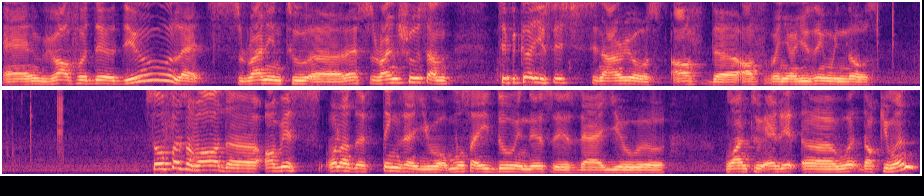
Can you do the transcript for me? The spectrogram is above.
and without further ado let's run into uh, let's run through some typical usage scenarios of the of when you're using Windows. So first of all the obvious one of the things that you most likely do in this is that you will want to edit a Word document.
